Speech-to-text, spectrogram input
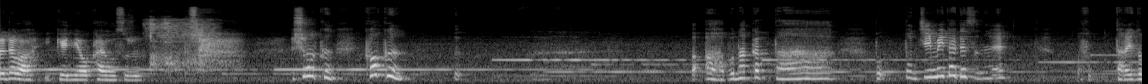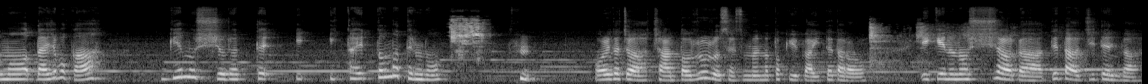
れでは、生贄を解放する。シュマくん、コウくん。あ、危なかった。ぶ、無事みたいですね。二人とも大丈夫か？ゲーム終了って、い、一体どうなってるの？ふん。俺たちはちゃんとルール説明の時が言ってただろう。生贄の死者が出た時点が、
